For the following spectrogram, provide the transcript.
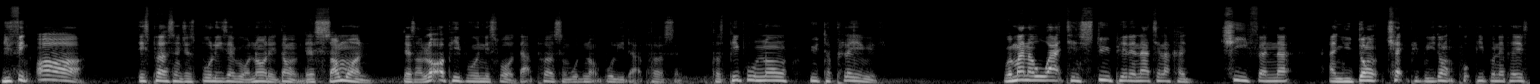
You think, ah, oh, this person just bullies everyone. No, they don't. There's someone, there's a lot of people in this world. That person would not bully that person. Because people know who to play with. When man are all acting stupid and acting like a chief and that, and you don't check people, you don't put people in their place.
